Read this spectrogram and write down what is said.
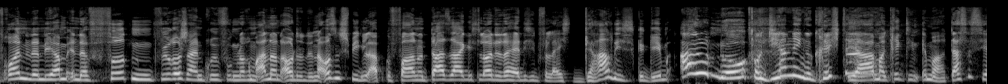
Freundinnen, die haben in der vierten Führerscheinprüfung noch im anderen Auto den Außenspiegel abgefahren. Und da sage ich, Leute, da hätte ich ihn vielleicht gar nicht gegeben. I don't know. Und die haben den gekriegt? Ja, man kriegt ihn immer. Das ist ja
